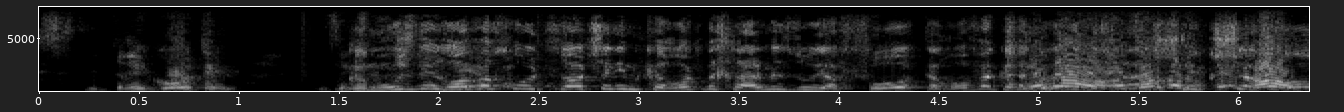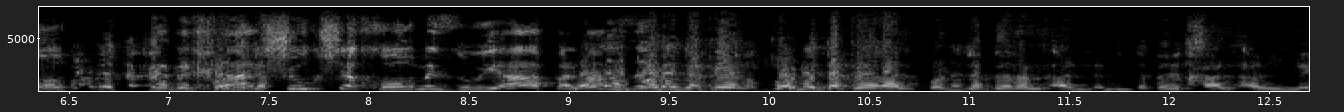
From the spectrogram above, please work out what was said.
סדרי גודל. גם עוזי, רוב החולצות שנמכרות בכלל מזויפות, הרוב לא, הגדול לא, לא, זה בכלל שוק שחור, זה בכלל שוק שחור מזויף. בוא נדבר, בוא נדבר על, אני מדבר איתך על, אה,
